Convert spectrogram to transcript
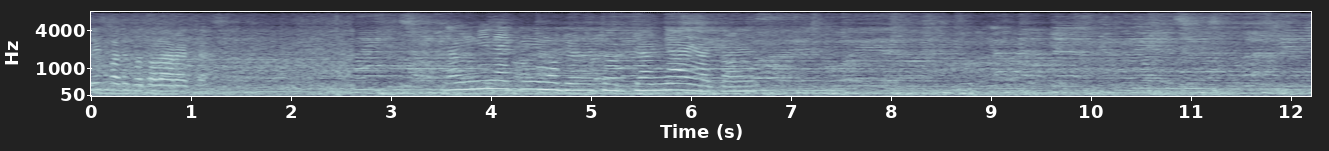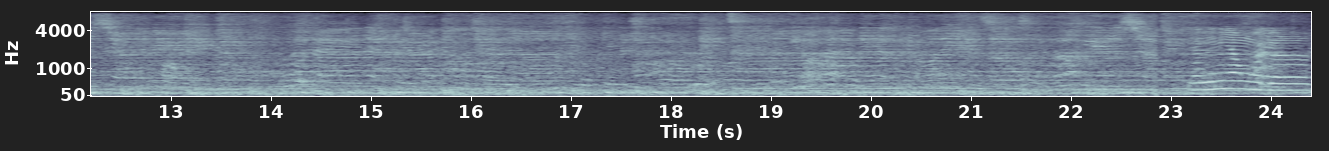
ini sepatu buat olahraga yang ini Nike model Jordannya ya guys. Yang ini yang model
